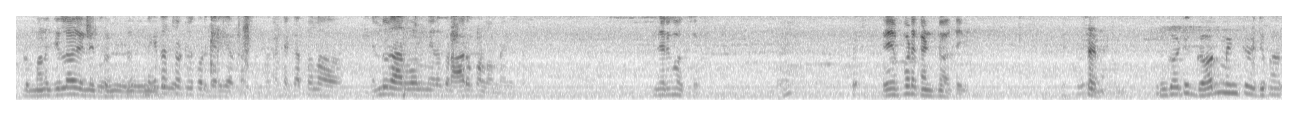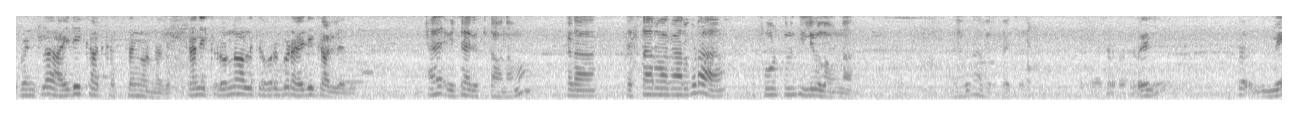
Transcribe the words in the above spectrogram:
ఇప్పుడు మన జిల్లాలో ఎన్ని సార్? సార్ మిగతా చోట్ల కూడా జరిగే అవకాశం ఉంది. అంటే గతంలో నెల్లూరు ఆర్వోల మీద కూడా ఆరోపణలు ఉన్నాయి సార్. జరగవచ్చు. రేపు కూడా కంటిన్యూ అవుతాయి. సార్ ఇంకోటి గవర్నమెంట్ డిపార్ట్మెంట్లో ఐడి కార్డ్ ఖచ్చితంగా ఉండాలి. కానీ ఇక్కడ ఉన్న వాళ్ళకి ఎవరికి కూడా ఐడి కార్డ్ లేదు. అదే విచారిస్తా ఉన్నాము. ఇక్కడ ఎస్ఆర్ఓ గారు కూడా ఫోర్త్ నుంచి లీవ్లో ఉన్నారు. అది కూడా వెరిఫై చేస్తాం రిజి- సార్ మే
